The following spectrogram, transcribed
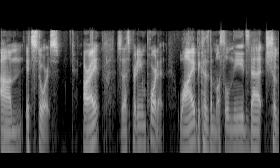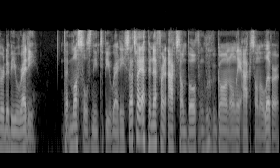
um, its stores. All right, so that's pretty important. Why? Because the muscle needs that sugar to be ready. That muscles need to be ready. So that's why epinephrine acts on both and glucagon only acts on the liver.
